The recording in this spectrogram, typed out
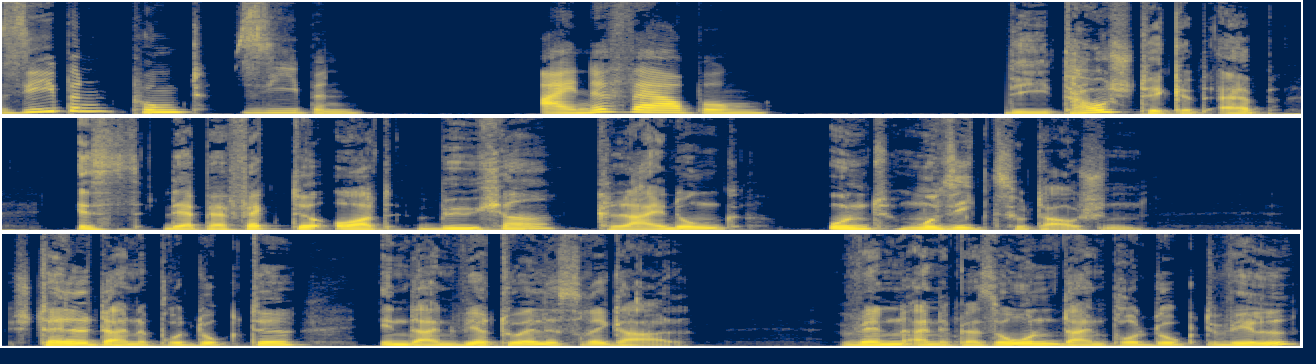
7.7 Eine Werbung Die Tauschticket-App ist der perfekte Ort, Bücher, Kleidung und Musik zu tauschen. Stell deine Produkte in dein virtuelles Regal. Wenn eine Person dein Produkt will,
